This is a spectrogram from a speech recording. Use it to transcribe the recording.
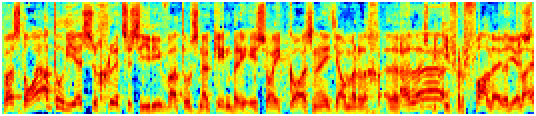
Was daai ateljee so groot soos hierdie wat ons nou ken by die SAIK? Is nou net jammer hulle hulle, hulle is bietjie vervalle dit deesdae,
